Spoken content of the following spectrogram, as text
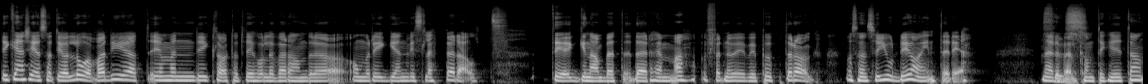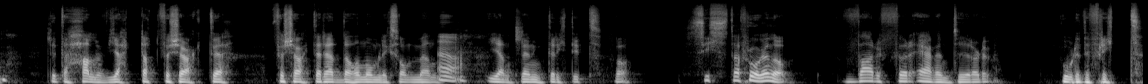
Det kanske är så att jag lovade ju att ja, men det är klart att vi håller varandra om ryggen, vi släpper allt det gnabbet där hemma, för nu är vi på uppdrag. Och sen så gjorde jag inte det, när det väl Precis. kom till kritan. Lite halvhjärtat försökte, försökte rädda honom, liksom, men Ja. egentligen inte riktigt. Så. Sista frågan då. Varför äventyrar du? Ordet är fritt.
